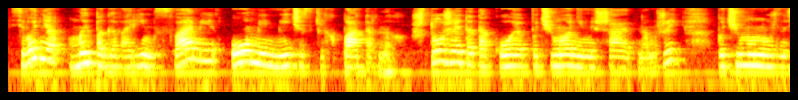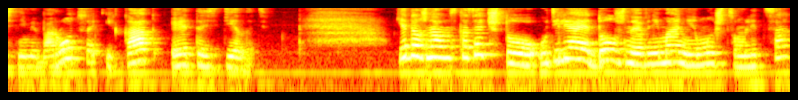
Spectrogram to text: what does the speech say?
Сегодня мы поговорим с вами о мимических паттернах. Что же это такое, почему они мешают нам жить, почему нужно с ними бороться и как это сделать. Я должна вам сказать, что уделяя должное внимание мышцам лица,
